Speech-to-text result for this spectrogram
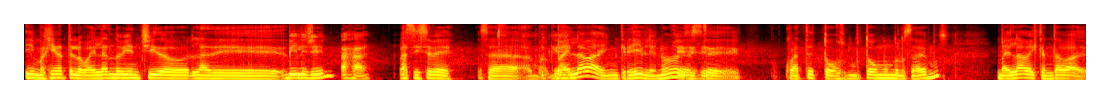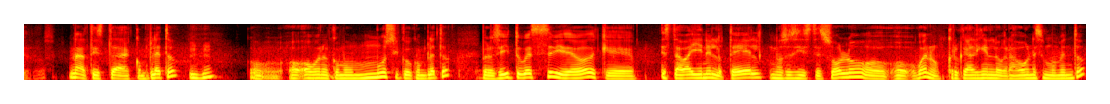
Imagínatelo bailando bien chido la de Billie Jean. Ajá. Así se ve. O sea, bailaba increíble, ¿no? Sí, sí, sí. este cuate, todos, todo el mundo lo sabemos. Bailaba y cantaba un artista completo. Ujú. O, o- o bueno, como un músico completo. Pero sí, tú ves ese video de que estaba ahí en el hotel, no sé si esté solo o, o, bueno, creo que alguien lo grabó en ese momento,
